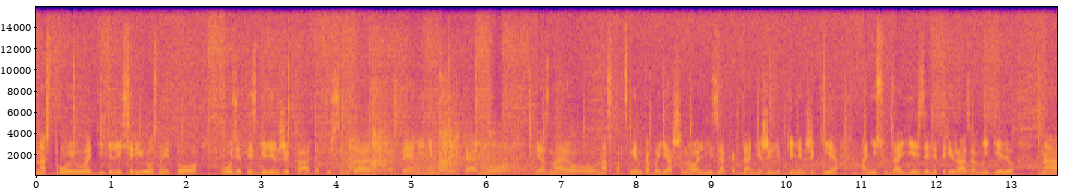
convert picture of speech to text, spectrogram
настрой у родителей серьезный, то возят из Геленджика, допустим, да, расстояние не маленькое, но я знаю, у нас спортсменка Бояршинова Лиза, когда они жили в Геленджике, они сюда ездили три раза в неделю на,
